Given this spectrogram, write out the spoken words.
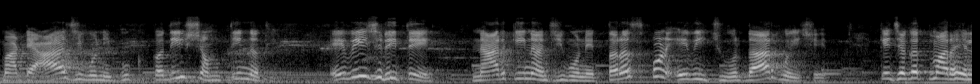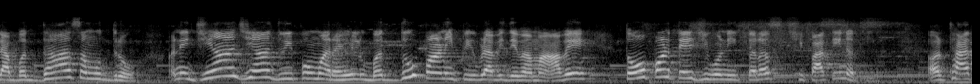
માટે આ જીવોની ભૂખ કદી શમતી નથી. એવી જ રીતે નારકીના જીવોને તરસ પણ એવી જોરદાર હોય છે કે જગતમાં રહેલા બધા સમુદ્રો અને જ્યાં જ્યાં દ્વીપોમાં રહેલું બધું પાણી પીવડાવી દેવામાં આવે, તો પણ તે જીવોની તરસ છીપાતી નથી. અર્થાત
